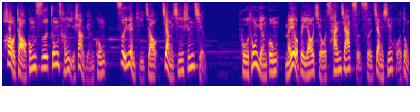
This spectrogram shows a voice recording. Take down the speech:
号召公司中层以上员工自愿提交降薪申请，普通员工没有被要求参加此次降薪活动。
